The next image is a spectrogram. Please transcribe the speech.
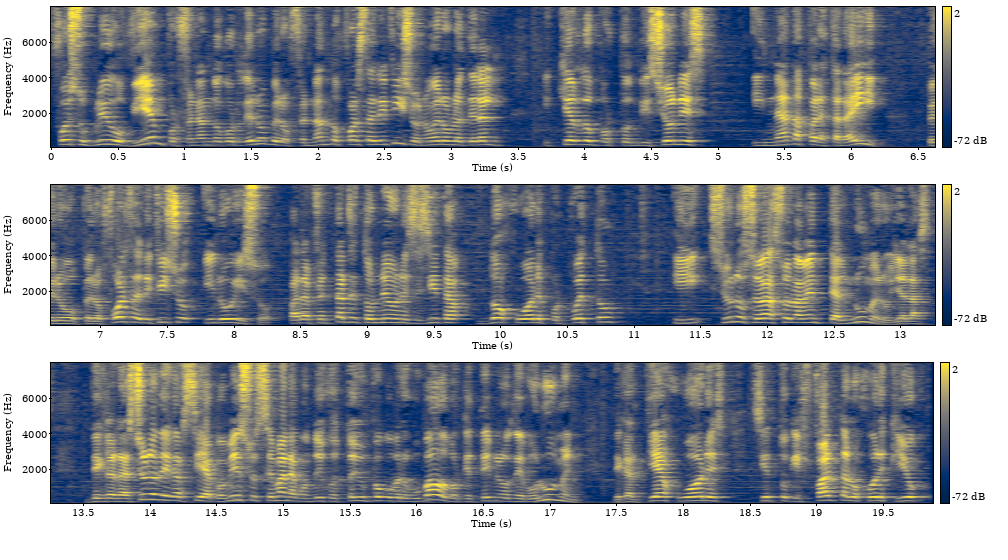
Fue suplido bien por Fernando Cordero, pero Fernando fue al sacrificio. No era un lateral izquierdo por condiciones innatas para estar ahí. Pero, pero fue al sacrificio y lo hizo. Para enfrentar este torneo necesita dos jugadores por puesto. Y si uno se va solamente al número y a las Declaraciones de García a comienzo de semana cuando dijo estoy un poco preocupado porque en términos de volumen, de cantidad de jugadores, siento que faltan los jugadores que yo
